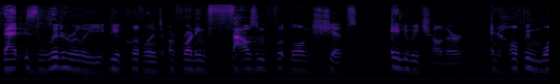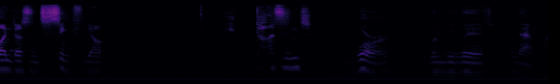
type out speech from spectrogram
That is literally the equivalent of running thousand foot long ships into each other and hoping one doesn't sink the other. Doesn't work when we live in that way.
